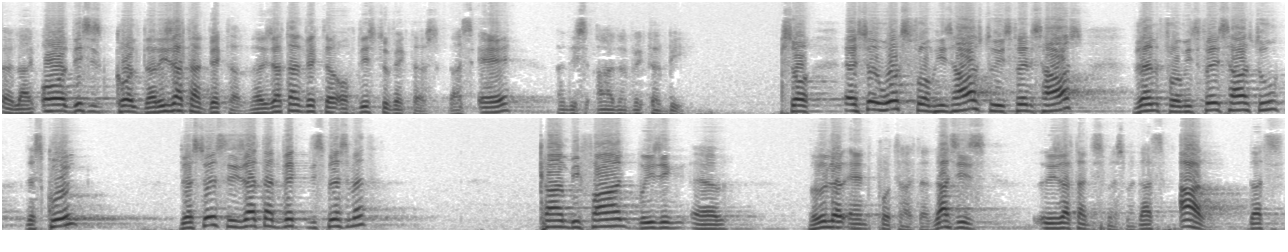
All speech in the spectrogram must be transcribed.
uh, like or this is called the resultant vector. The resultant vector of these two vectors. That's A and this other vector B. So a student works from his house to his friend's house, then from his friend's house to the school. The student's resultant vector displacement can be found using a ruler and protractor. That is resultant displacement. That's R. That's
